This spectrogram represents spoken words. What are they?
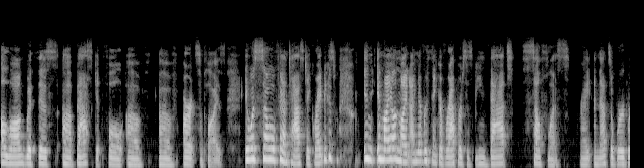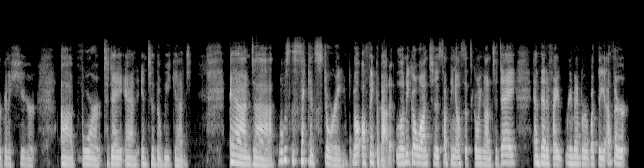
along with this uh, basket full of of art supplies. It was so fantastic right? Because in in my own mind i never think of rappers as being that selfless right? And that's a word we're going to hear uh, for today and into the weekend. And uh, what was the second story? Well, I'll think about it. Let me go on to something else that's going on today. And then if I remember what the other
